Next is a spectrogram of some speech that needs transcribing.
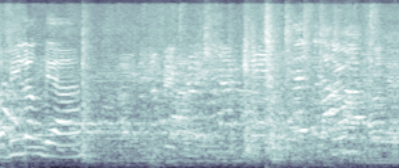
Kabilang ba yan? Ano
